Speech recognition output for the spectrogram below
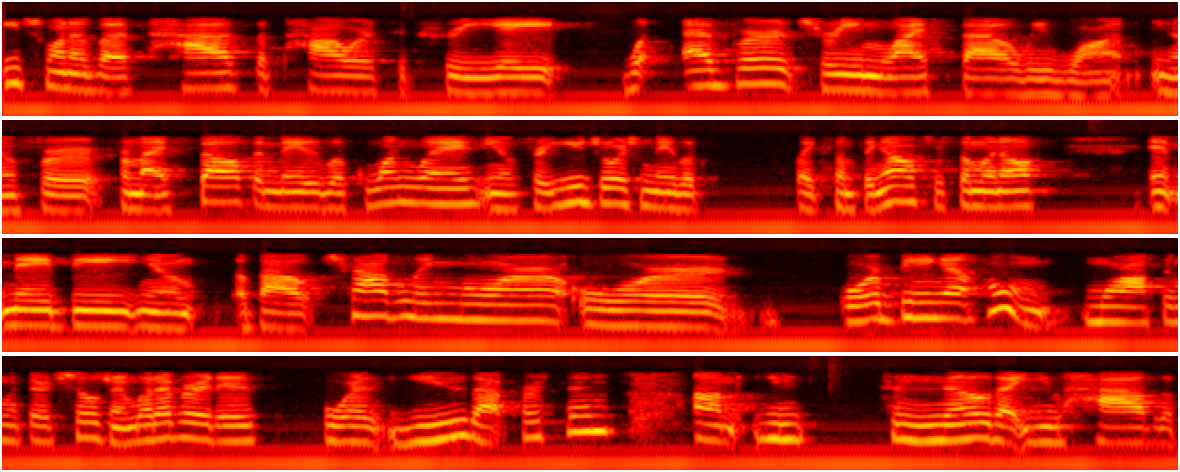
each one of us has the power to create whatever dream lifestyle we want. You know, for, for myself, it may look one way. You know, for you, George, it may look like something else. For someone else, it may be, you know, about traveling more or, or being at home more often with their children, whatever it is for you, that person, um, you, to know that you have the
